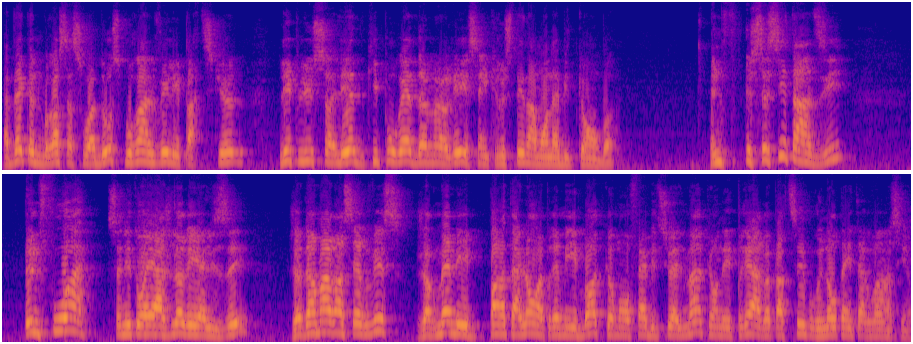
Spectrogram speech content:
avec une brosse à soie douce pour enlever les particules les plus solides qui pourraient demeurer et s'incruster dans mon habit de combat. ceci étant dit, une fois ce nettoyage-là réalisé, je demeure en service, je remets mes pantalons après mes bottes comme on fait habituellement, puis on est prêt à repartir pour une autre intervention.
